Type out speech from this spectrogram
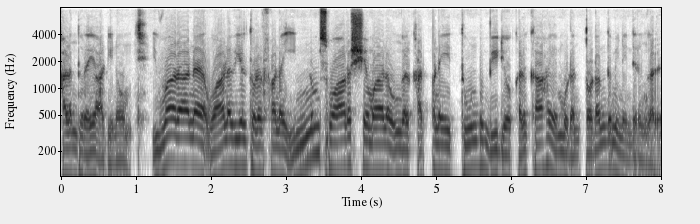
கலந்துரையாடினோம். இவ்வாறான வானவியல் தொடர்பான இன்னும் சுவாரஸ்யமான உங்கள் கற்பனையை தூண்டும் வீடியோக்களுக்காக எம்முடன் தொடர்ந்தும் இணைந்திருங்கள்.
